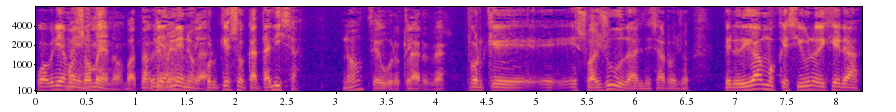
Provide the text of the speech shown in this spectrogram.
O habría Más o menos, bastante habría menos. porque eso cataliza, ¿no? Seguro, claro, claro. Porque eh, eso ayuda al desarrollo. Pero digamos que si uno dijera,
